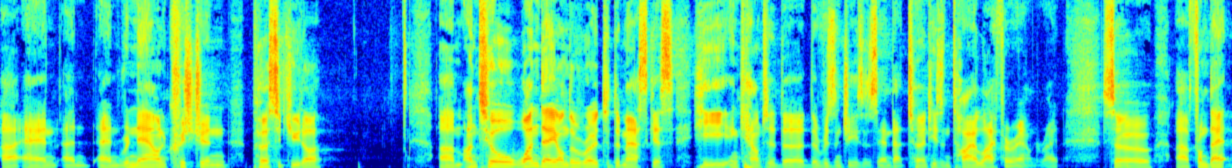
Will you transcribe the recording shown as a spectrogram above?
uh, and, and, and renowned Christian persecutor. Um, until one day on the road to Damascus, he encountered the, the risen Jesus, and that turned his entire life around, right? So uh, from, that,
